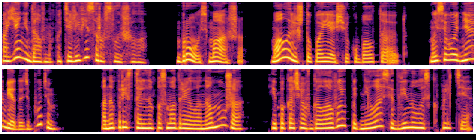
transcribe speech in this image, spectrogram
А я недавно по телевизору слышала. Брось, Маша, Мало ли что по ящику болтают. Мы сегодня обедать будем?» Она пристально посмотрела на мужа и, покачав головой, поднялась и двинулась к плите.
